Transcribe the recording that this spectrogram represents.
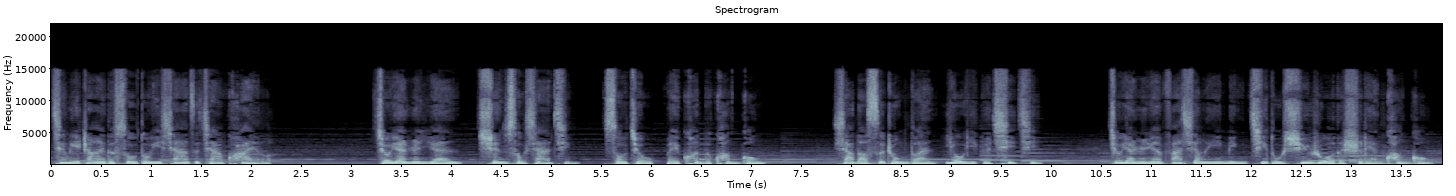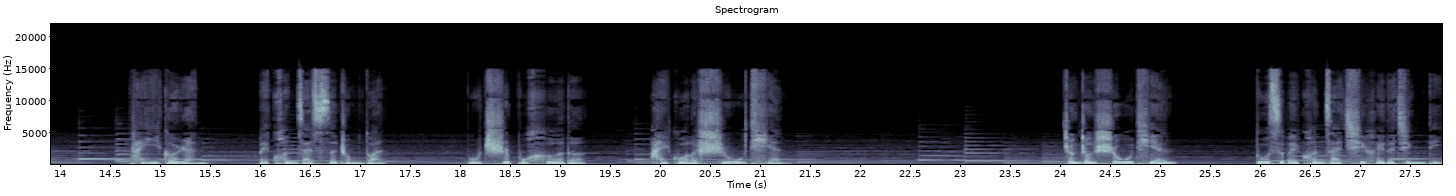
清理障碍的速度一下子加快了。救援人员迅速下井。搜救被困的矿工，下到四中段又一个奇迹，救援人员发现了一名极度虚弱的失联矿工，他一个人被困在四中段，不吃不喝的挨过了十五天，整整十五天，独自被困在漆黑的井底，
